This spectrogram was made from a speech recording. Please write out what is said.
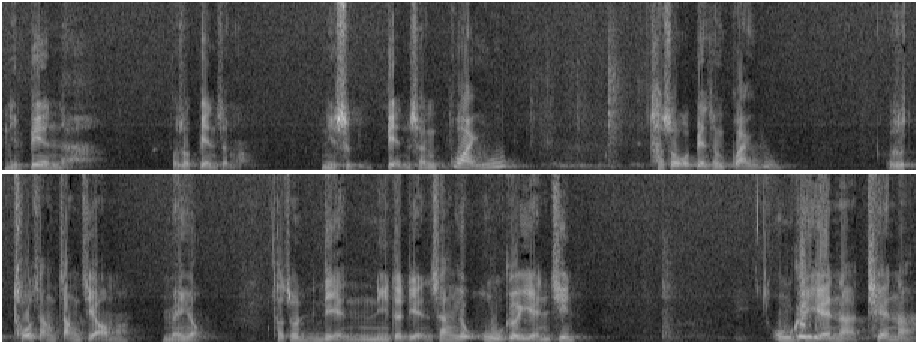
你变了。我说变什么？你是变成怪物。他说我变成怪物。我说头上长角吗？没有。他说脸，你的脸上有五个眼睛，五个眼呐！天呐！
